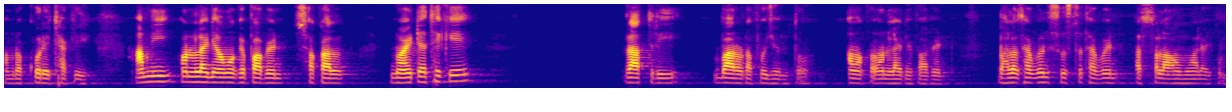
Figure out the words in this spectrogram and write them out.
আমরা করে থাকি। আমি অনলাইনে আমাকে পাবেন সকাল নয়টা থেকে রাত্রি বারোটা পর্যন্ত। আমাকে অনলাইনে পাবেন। ভালো থাকবেন সুস্থ থাকবেন। আসসালামু আলাইকুম।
